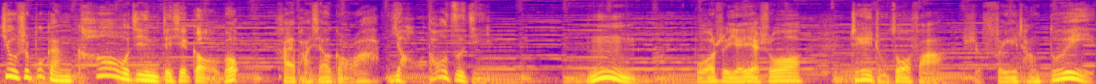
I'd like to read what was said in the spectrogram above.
就是不敢靠近这些狗狗。害怕小狗啊咬到自己，嗯，博士爷爷说，这种做法是非常对的，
